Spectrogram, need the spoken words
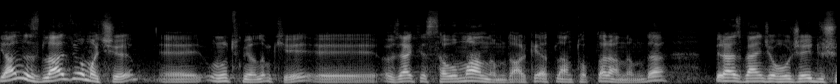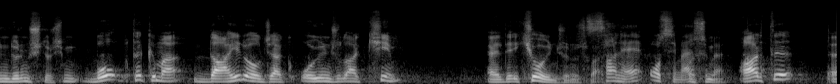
Yalnız Lazio maçı e, unutmayalım ki e, özellikle savunma anlamında arkaya atılan toplar anlamında biraz bence hocayı düşündürmüştür. Şimdi bu takıma dahil olacak oyuncular kim? Elde iki oyuncunuz var. Sane, Osimhen. Osimhen. Artı e,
